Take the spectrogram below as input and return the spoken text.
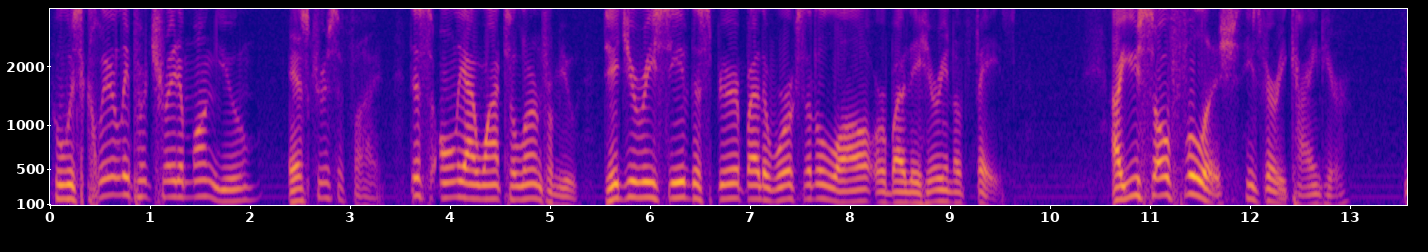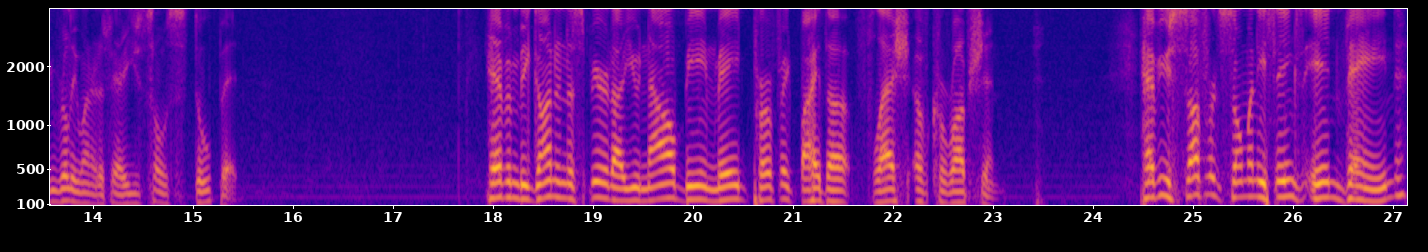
who was clearly portrayed among you as crucified. This only I want to learn from you. Did you receive the Spirit by the works of the law or by the hearing of faith? Are you so foolish? He's very kind here. He really wanted to say, Are you so stupid? Having begun in the Spirit, are you now being made perfect by the flesh of corruption? Have you suffered so many things in vain?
